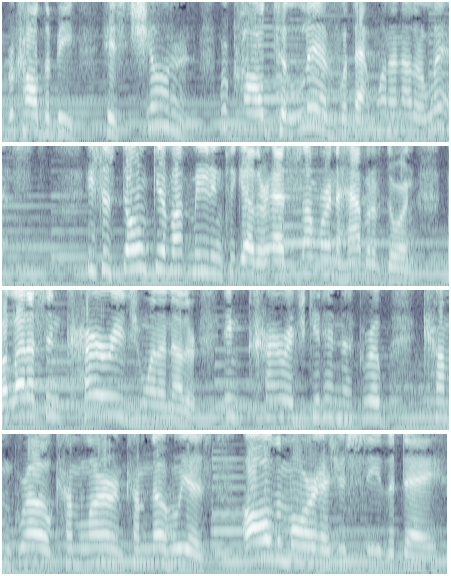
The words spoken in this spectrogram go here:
We're called to be His children. We're called to live with that one another list. He says, Don't give up meeting together as some are in the habit of doing, but let us encourage one another. Encourage, get in the group, come grow, come learn, come know who He is. All the more as you see the day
